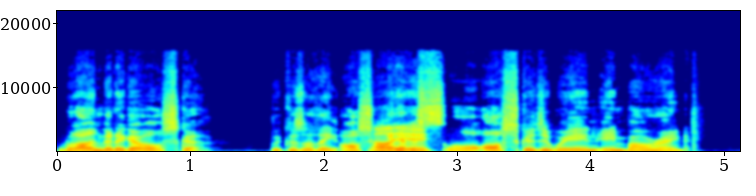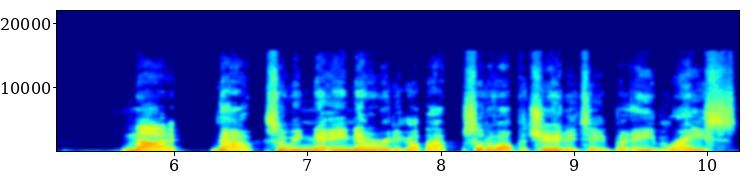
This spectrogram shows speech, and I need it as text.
Well, I'm going to go Oscar because I think Oscar. Are we never saw Oscar did we in, in Bahrain? No, No, so he ne- he never really got that sort of opportunity, but he raced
